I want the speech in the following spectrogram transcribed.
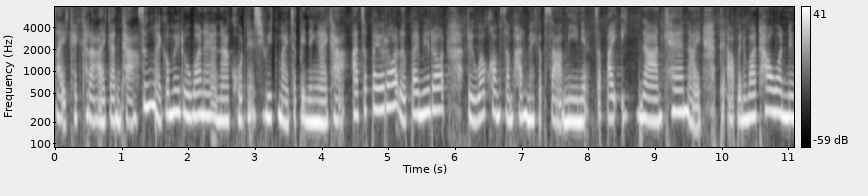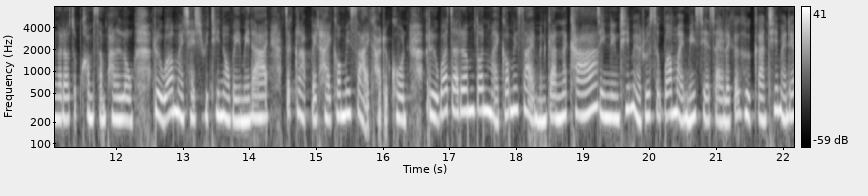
สัยคล้ายๆกันค่ะ ซึ่งใหม่ก็ไม่รู้ว่าในอนาคตเนี่ยชีวิตใหม่จะเป็นยังไงค่ะ อาจจะไปรอดหรือไปไม่รอด หรือว่าความสัมพันธ์ใหม่กับสามีเนี่ยจะไปอีกนานแค่ไหน แต่เอาเป็นว่าถ้าวันหนึ่งเราจบความสัมพันธ์ลง หรือว่าใหม่ใช้ชีวิตที่นอร์เวย์ไม่ได้ จะกลับไปไทยก็ไม่สายค่ะทุกคน หรือว่าจะเริ่มต้นใหม่ก็ไม่สายเหมือนกันนะคะสิ่งหนึ่งที่ใหม่รู้สึกว่าใหม่ไม่เสียใจเลยก็คือการที่ใหม่ได้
